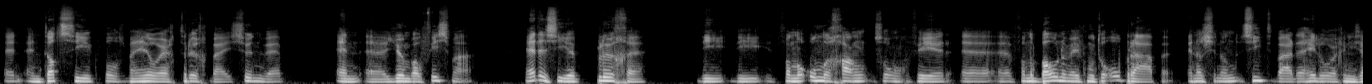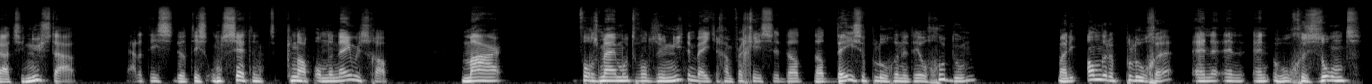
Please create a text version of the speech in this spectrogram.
En, en dat zie ik volgens mij heel erg terug bij Sunweb en eh, Jumbo-Visma. Hè, dan zie je pluggen die, die van de ondergang zo ongeveer eh, eh, van de bodem heeft moeten oprapen. En als je dan ziet waar de hele organisatie nu staat, ja, dat, is, dat is ontzettend knap ondernemerschap. Maar volgens mij moeten we ons nu niet een beetje gaan vergissen dat, dat deze ploegen het heel goed doen. Maar die andere ploegen en, en, en hoe gezond,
